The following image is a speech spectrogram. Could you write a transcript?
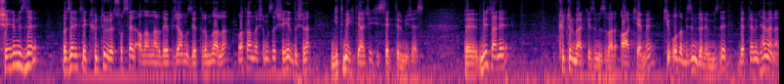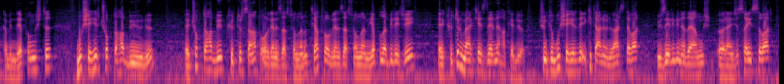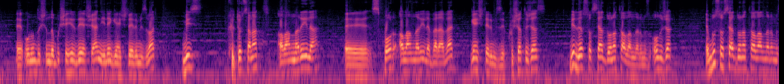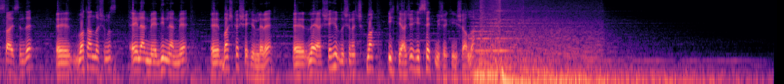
Şehrimizde özellikle kültür ve sosyal alanlarda yapacağımız yatırımlarla vatandaşımızı şehir dışına gitme ihtiyacı hissettirmeyeceğiz. Ee, Bir tane kültür merkezimiz var AKM ki o da bizim dönemimizde depremin hemen akabinde yapılmıştı. Bu şehir çok daha büyüğünü, e, çok daha büyük kültür sanat organizasyonlarının, tiyatro organizasyonlarının yapılabileceği e, kültür merkezlerini hak ediyor. Çünkü bu şehirde iki tane üniversite var, 150 bine dayanmış öğrenci sayısı var. E, Onun dışında bu şehirde yaşayan yine gençlerimiz var. Biz kültür sanat alanlarıyla, e, spor alanlarıyla beraber gençlerimizi kuşatacağız. Bir de sosyal donatı alanlarımız olacak. E, bu sosyal donatı alanlarımız sayesinde e, vatandaşımız eğlenmeye, dinlenmeye, e, başka şehirlere e, veya şehir dışına çıkmak ihtiyacı hissetmeyecek inşallah.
